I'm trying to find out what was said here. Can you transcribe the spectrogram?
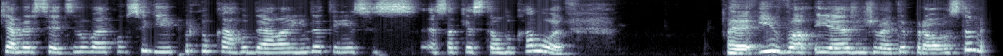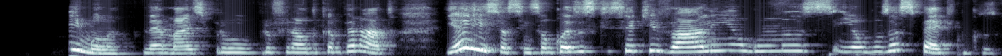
que a Mercedes não vai conseguir, porque o carro dela ainda tem esses, essa questão do calor. É, e, e a gente vai ter provas também. Imola, né, mais para o final do campeonato. E é isso, assim, são coisas que se equivalem em, algumas, em alguns aspectos,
